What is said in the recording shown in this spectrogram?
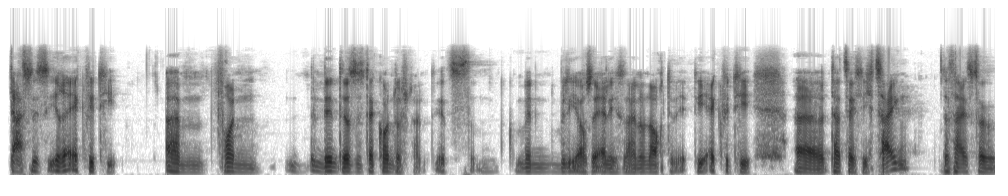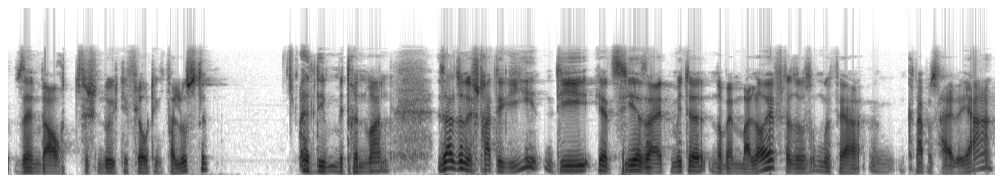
Das ist ihre Equity ähm, von das ist der Kontostand. Jetzt wenn, will ich auch so ehrlich sein und auch die, die Equity äh, tatsächlich zeigen. Das heißt, da sehen wir auch zwischendurch die Floating-Verluste. Äh, die mit drin waren. Ist also eine Strategie, die jetzt hier seit Mitte November läuft, also ist ungefähr ein knappes halbe Jahr,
